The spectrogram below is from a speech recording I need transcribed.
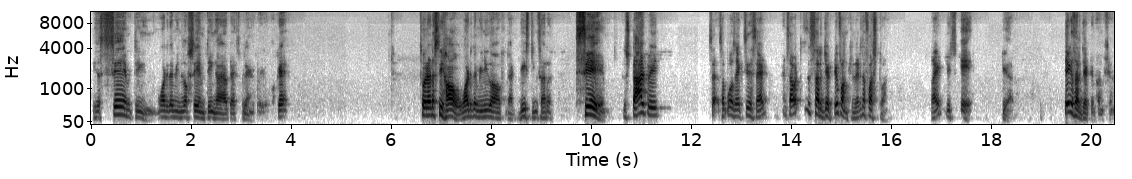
It's the same thing. What is the meaning of same thing? I have to explain to you. Okay. So let us see how. What is the meaning of that? These things are same. To start with, suppose x is set, and so is the surjective function? That is the first one, right? It's a here. Take a surjective function.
